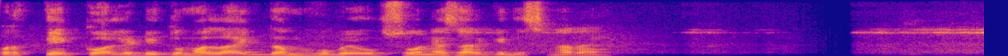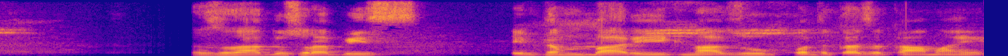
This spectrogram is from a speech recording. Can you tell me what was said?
प्रत्येक क्वालिटी तुम्हाला एकदम हुबेहूब सोन्यासारखी दिसणार आहे. तसं हा दुसरा पीस एकदम बारीक नाजूक पदकाचं काम आहे.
